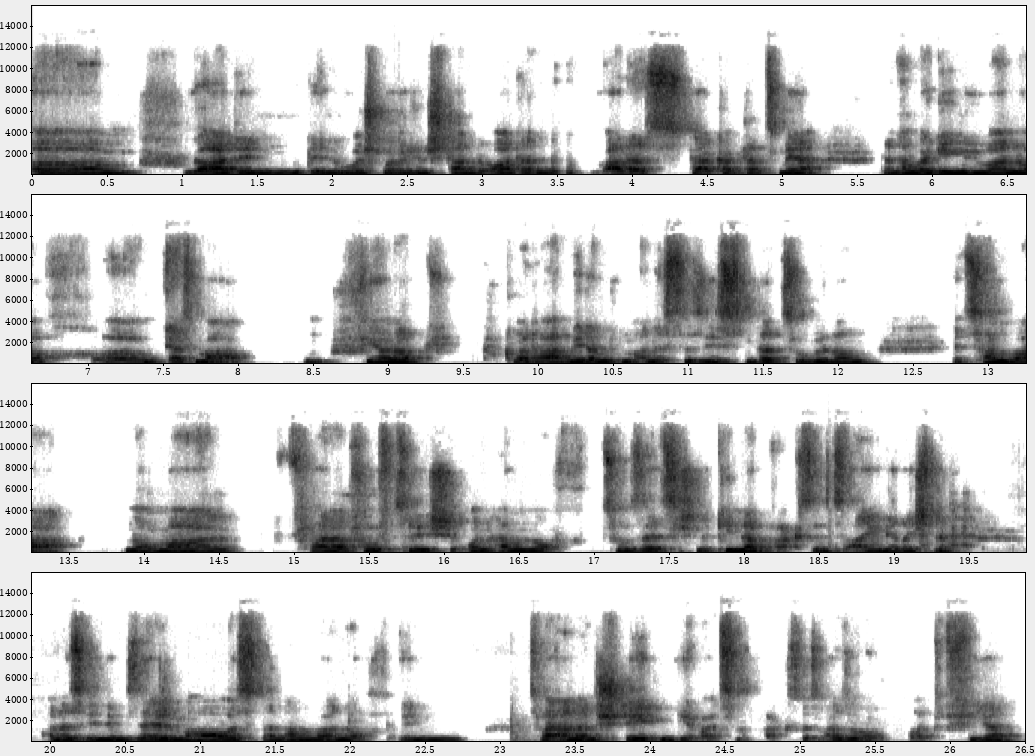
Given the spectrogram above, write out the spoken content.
ähm, ja, den, den ursprünglichen Standort, dann war das da kein Platz mehr. Dann haben wir gegenüber noch äh, erstmal 400 Quadratmeter mit dem Anästhesisten dazu genommen. Jetzt haben wir nochmal 250 und haben noch zusätzlich eine Kinderpraxis eingerichtet. Alles in demselben Haus. Dann haben wir noch in zwei anderen Städten jeweils eine Praxis. Also vier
